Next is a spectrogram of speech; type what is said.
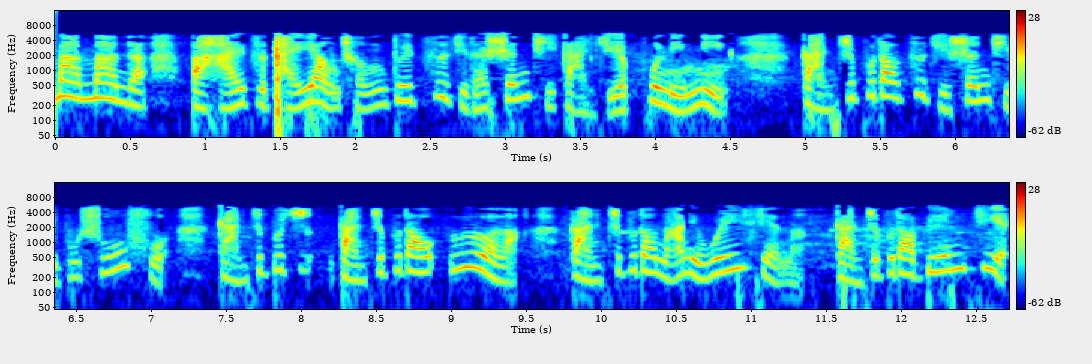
慢慢的把孩子培养成对自己的身体感觉不灵敏，感知不到自己身体不舒服，感知不知感知不到饿了，感知不到哪里危险了，感知不到边界。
